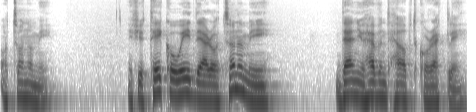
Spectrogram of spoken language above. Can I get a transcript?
Autonomy. If you take away their autonomy, then you haven't helped correctly.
